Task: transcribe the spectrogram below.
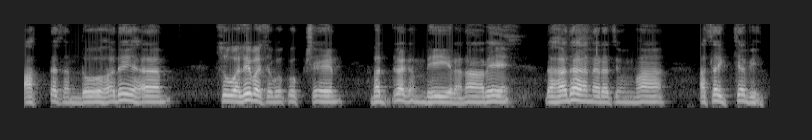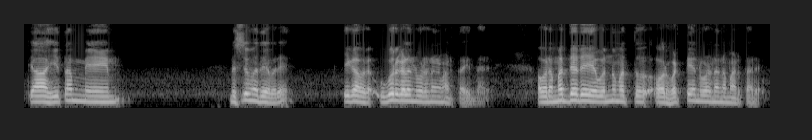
ಆಕ್ತ ಸಂದೋಹ ದೇಹ, ಸುವಲಿವ ಶುಭಕುಕ್ಷೆ ದಹ ದಹದ ನರಸಿಂಹ ಅಸಖ್ಯ ವಿತ್ಯಾಹಿತಮ್ಮೆ ನೃಸಿಂಹದೇವರೇ, ಈಗ ಅವರ ಉಗುರುಗಳನ್ನು ವರ್ಣನೆ ಮಾಡ್ತಾ ಇದ್ದಾರೆ. ಅವರ ಮಧ್ಯದೇಹವನ್ನು ಮತ್ತು ಅವರ ಹೊಟ್ಟೆಯನ್ನು ವರ್ಣನೆ ಮಾಡ್ತಾರೆ.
